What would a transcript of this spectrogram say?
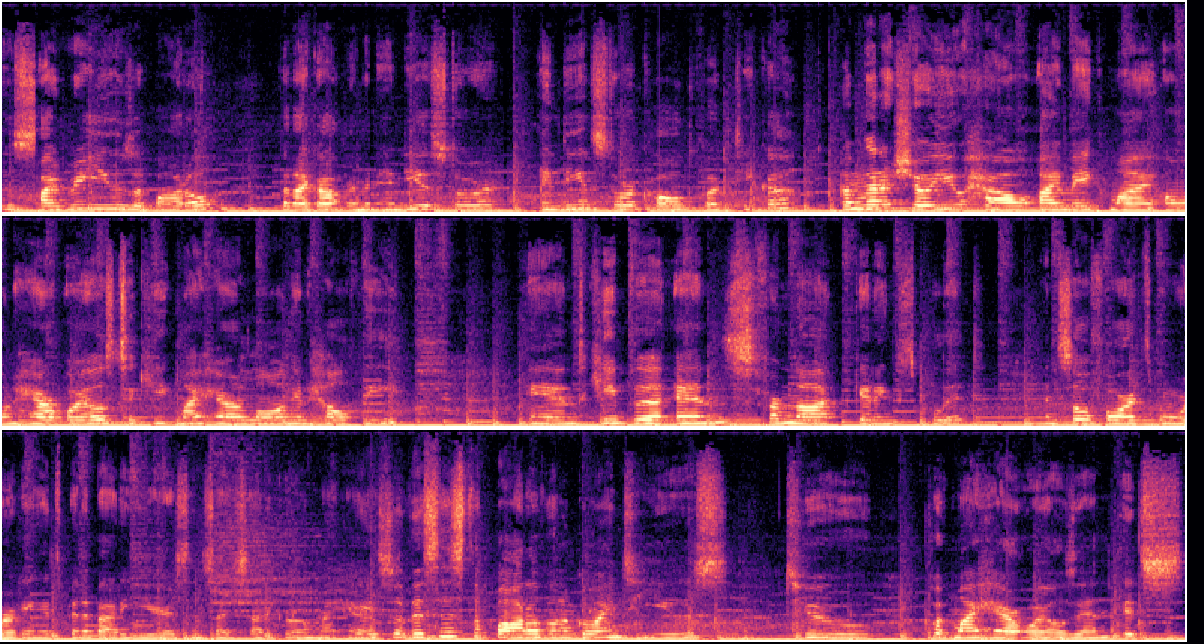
use. I reuse a bottle that I got from an India store, Indian store called Vatika. I'm to show you how I make my own hair oils to keep my hair long and healthy and keep the ends from not getting split. And so far it's been working. It's been about a year since I started growing my hair. Okay, so this is the bottle that I'm going to use to put my hair oils in. It's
